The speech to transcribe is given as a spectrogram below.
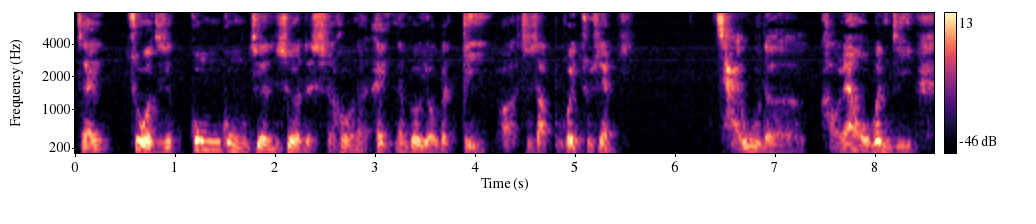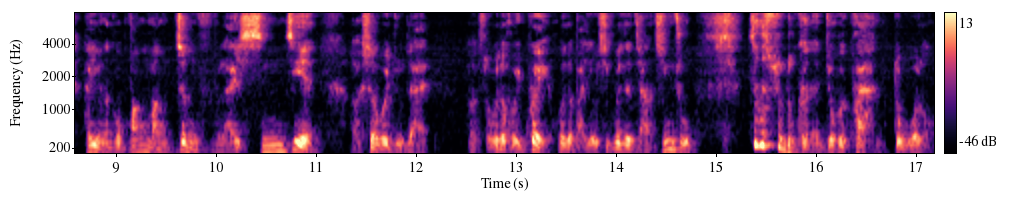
在做这些公共建设的时候呢，哎，能够有个底啊，至少不会出现财务的考量或问题，还有能够帮忙政府来新建啊社会住宅，呃，所谓的回馈或者把游戏规则讲清楚，这个速度可能就会快很多了。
